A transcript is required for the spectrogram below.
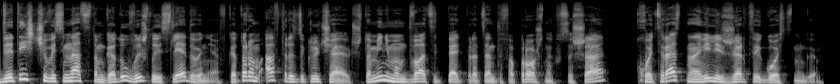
2018 году вышло исследование, в котором авторы заключают, что минимум 25% опрошенных в США хоть раз становились жертвой гостинга,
